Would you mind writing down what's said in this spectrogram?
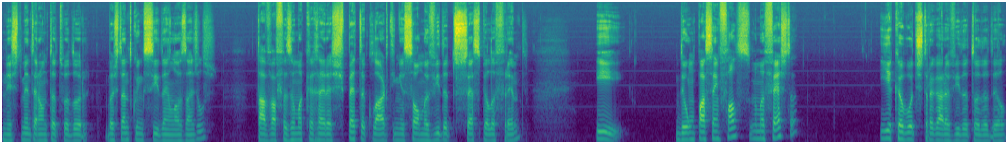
neste momento era um tatuador bastante conhecido em Los Angeles, estava a fazer uma carreira espetacular, tinha só uma vida de sucesso pela frente e deu um passo em falso numa festa e acabou de estragar a vida toda dele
